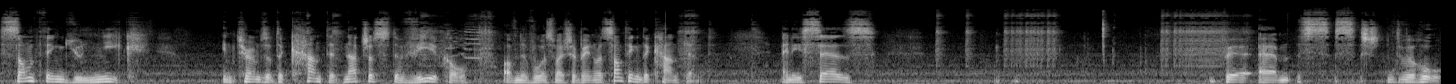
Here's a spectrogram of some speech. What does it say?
something unique in terms of the content, not just the vehicle of nevuahs Moshe Rabbeinu, but something in the content, and he says. um, והוא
